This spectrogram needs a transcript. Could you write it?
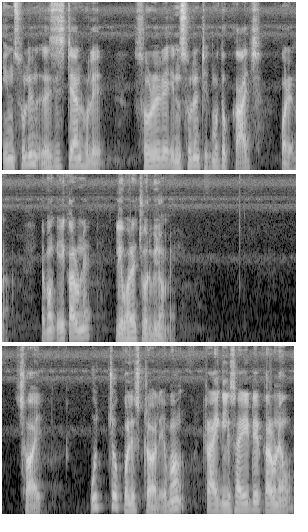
ইনসুলিন রেজিস্ট্যান্ট হলে শরীরে ইনসুলিন ঠিকমতো কাজ করে না এবং এই কারণে লিভারে চর্বি জমে। ছয়, উচ্চ কোলেস্টেরল এবং ট্রাইগ্লিসারাইডের কারণেও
